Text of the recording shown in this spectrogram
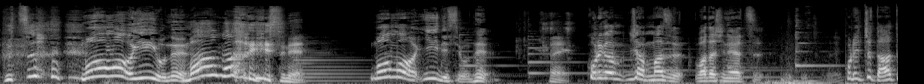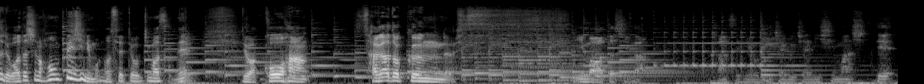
普通、まあまあいいよね。まあまあいいですね。まあまあいいですよね。はい。これが、じゃあまず私のやつ。これちょっと後で私のホームページにも載せておきますね。では後半、サガドくんです。今私が完成をぐちゃぐちゃにしまして。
